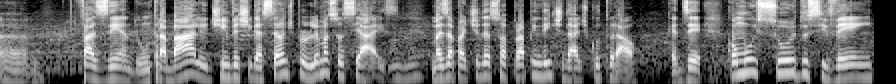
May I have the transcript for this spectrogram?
Uh, fazendo um trabalho de investigação de problemas sociais, uhum. mas a partir da sua própria identidade cultural. Quer dizer, como os surdos se veem,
